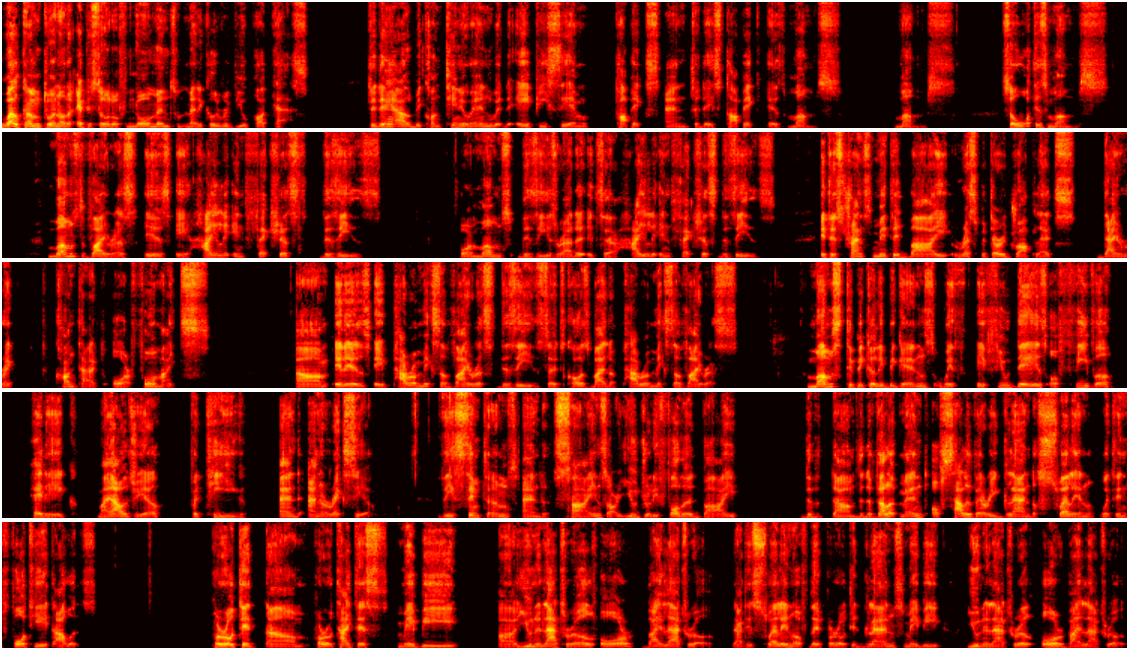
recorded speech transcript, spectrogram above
Welcome to another episode of Norman's Medical Review Podcast. Today I'll be continuing with the APCM topics, and today's topic is mumps. Mumps. So, what is mumps? Mumps virus is a highly infectious disease, or mumps disease, rather. It's a highly infectious disease. It is transmitted by respiratory droplets, direct contact, or fomites. Um, it is a paramyxovirus disease, so it's caused by the paramyxovirus. Mumps typically begins with a few days of fever, headache, myalgia, fatigue, and anorexia. These symptoms and signs are usually followed by the, um, the development of salivary gland swelling within 48 hours. Parotid, um, parotitis may be uh, unilateral or bilateral. That is, swelling of the parotid glands may be unilateral or bilateral.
